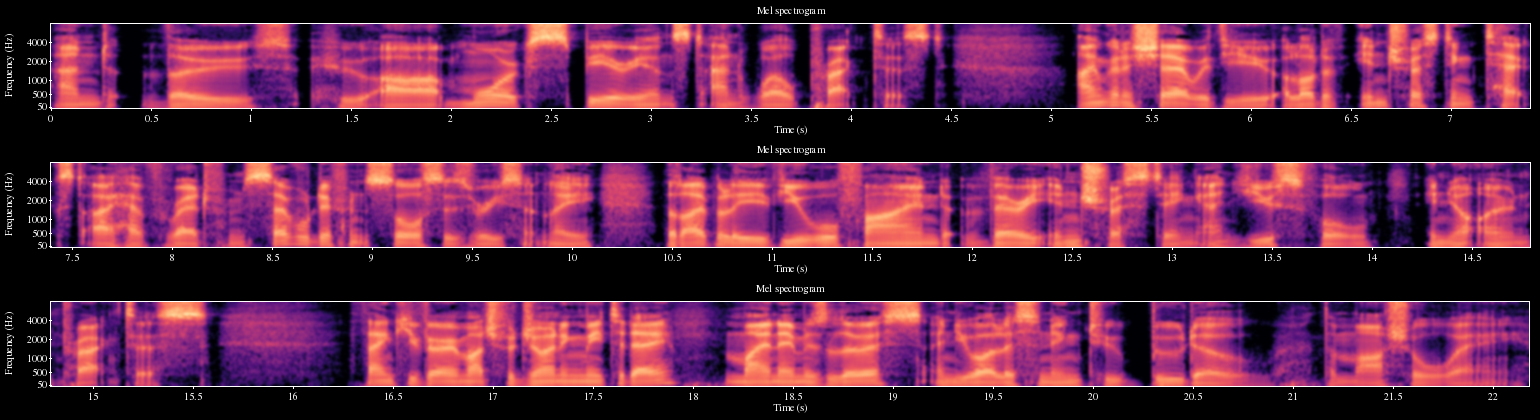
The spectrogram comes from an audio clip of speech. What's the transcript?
and those who are more experienced and well practiced. I'm going to share with you a lot of interesting text I have read from several different sources recently that I believe you will find very interesting and useful in your own practice. Thank you very much for joining me today. My name is Lewis, and you are listening to Budo, the Martial Way.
